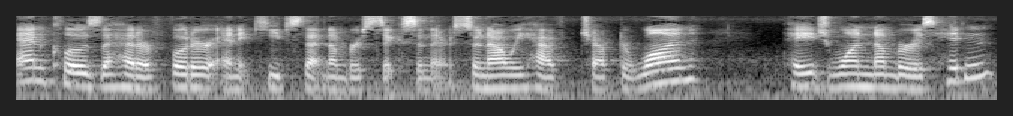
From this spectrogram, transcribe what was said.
and close the header footer and it keeps that number six in there. So now we have chapter one, page one number is hidden,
